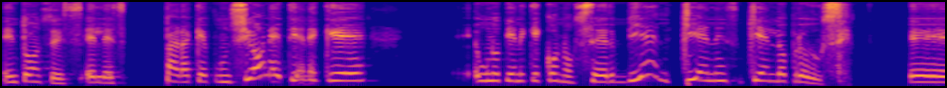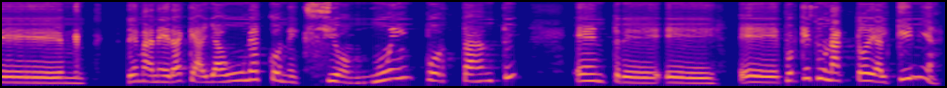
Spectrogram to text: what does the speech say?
Entonces, el para que funcione tiene que, uno tiene que conocer bien quién es, quién lo produce. Em, de manera que haya una conexión muy importante entre, eh, porque es un acto de alquimia,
